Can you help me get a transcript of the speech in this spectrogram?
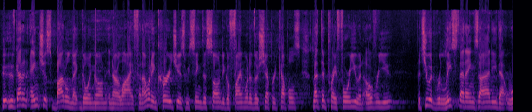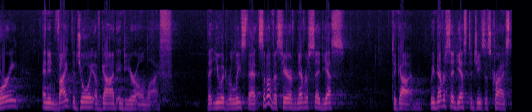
who, who've got an anxious bottleneck going on in our life. And I want to encourage you as we sing this song to go find one of those shepherd couples, let them pray for you and over you, that you would release that anxiety, that worry, and invite the joy of God into your own life. That you would release that. Some of us here have never said yes to God. We've never said yes to Jesus Christ.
